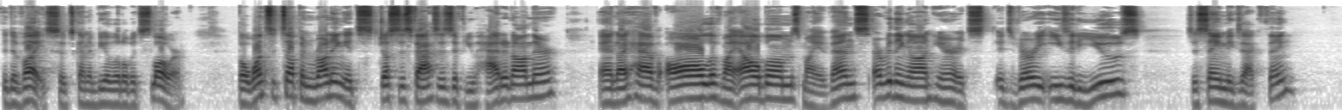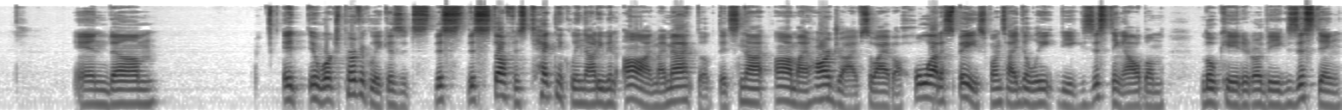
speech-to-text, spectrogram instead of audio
the device, so it's going to be a little bit slower. But once it's up and running, it's just as fast as if you had it on there. And I have all of my albums, my events, everything on here. It's it's very easy to use. It's the same exact thing. And um, it, it works perfectly because it's this this stuff is technically not even on my MacBook. It's not on my hard drive, so I have a whole lot of space once I delete the existing album located or the existing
